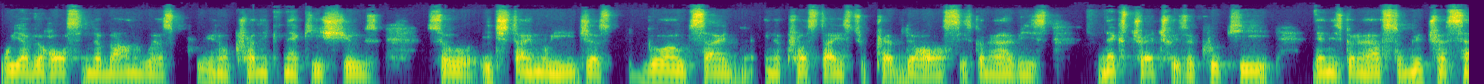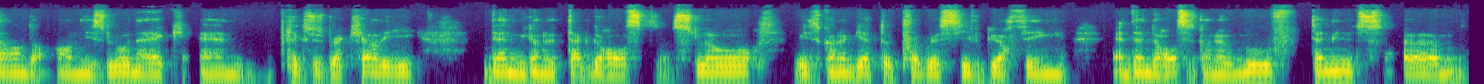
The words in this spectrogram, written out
we have a horse in the barn who has you know chronic neck issues. So each time we just go outside in a cross ties to prep the horse, he's going to have his neck stretch with a cookie. Then he's going to have some ultrasound on his low neck and plexus brachialis. Then we're going to attack the horse slow. He's going to get a progressive girthing, and then the horse is going to move 10 minutes um,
